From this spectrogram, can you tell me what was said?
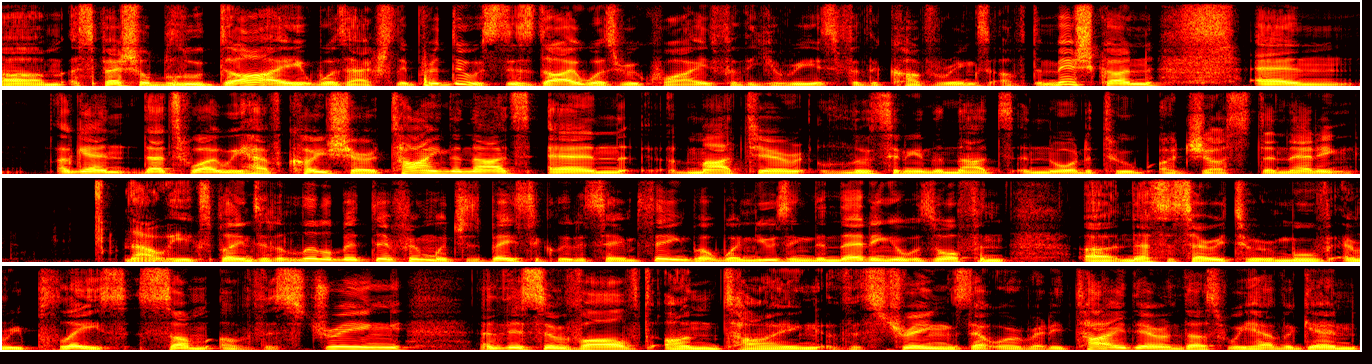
um, a special blue dye, was actually produced. This dye was required for the urias, for the coverings of the Mishkan, and again, that's why we have kosher tying the knots and matir loosening the knots in order to adjust the netting. Now, he explains it a little bit different, which is basically the same thing, but when using the netting, it was often uh, necessary to remove and replace some of the string, and this involved untying the strings that were already tied there, and thus we have again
